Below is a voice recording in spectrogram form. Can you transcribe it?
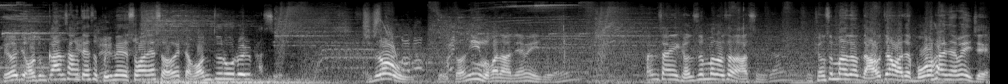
베어진 어둠 깐 상태에서 불매를 소환해서 일단 원드로우를 봤습니다. 원드로우! 그랬더니 뭐가 나왔냐면 이제 환상의 견순마도사 나왔습니다. 견순마도사 나오자마자 뭘 하냐면 이제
